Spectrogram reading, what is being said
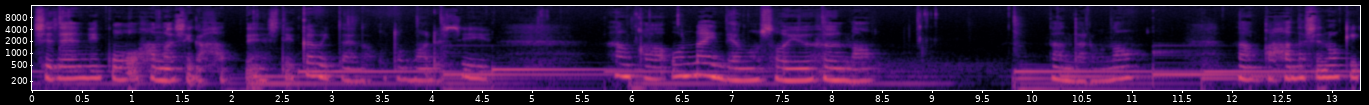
自然にこう話が発展していくみたいなこともあるしなんかオンラインでもそういう風ななんだろうななんか話のきっ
